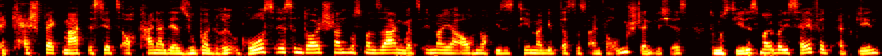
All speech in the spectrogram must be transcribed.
Der Cashback-Markt ist jetzt auch keiner, der super groß ist in Deutschland, muss man sagen, weil es immer ja auch noch dieses Thema gibt, dass das einfach umständlich ist. Du musst jedes Mal über die SafeIt-App gehen,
